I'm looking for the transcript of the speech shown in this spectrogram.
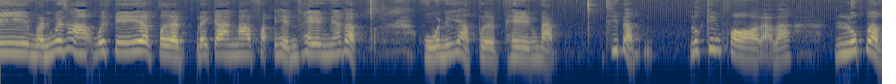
ดีๆ เหมือนเมื่อเช้าเมื่อกี้เปิดรายการมาเห็นเพลงเนี้ยแบบโหวันนี้อยากเปิดเพลงแบบ ที่แบบ looking for แบบว่าลุกแบบ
